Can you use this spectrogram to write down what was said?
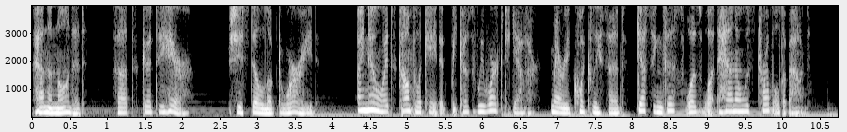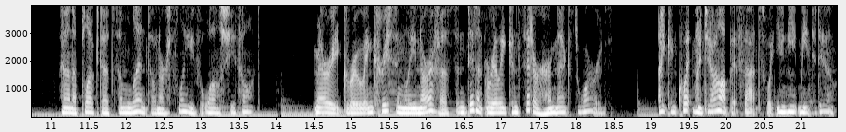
Hannah nodded. That's good to hear. She still looked worried. I know it's complicated because we work together, Mary quickly said, guessing this was what Hannah was troubled about. Hannah plucked at some lint on her sleeve while she thought. Mary grew increasingly nervous and didn't really consider her next words. I can quit my job if that's what you need me to do.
